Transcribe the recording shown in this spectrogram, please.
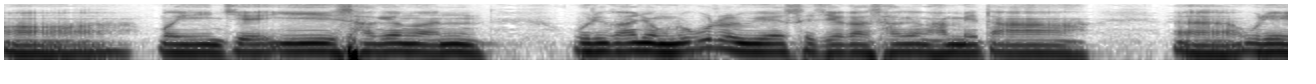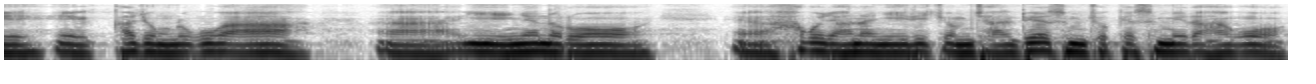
어, 뭐 이제 이 사경은 우리 가족 누구를 위해서 제가 사경합니다. 어, 우리 가족 누구가 어, 이 인연으로 예, 하고자 하는 일이 좀 잘 되었으면 좋겠습니다 하고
